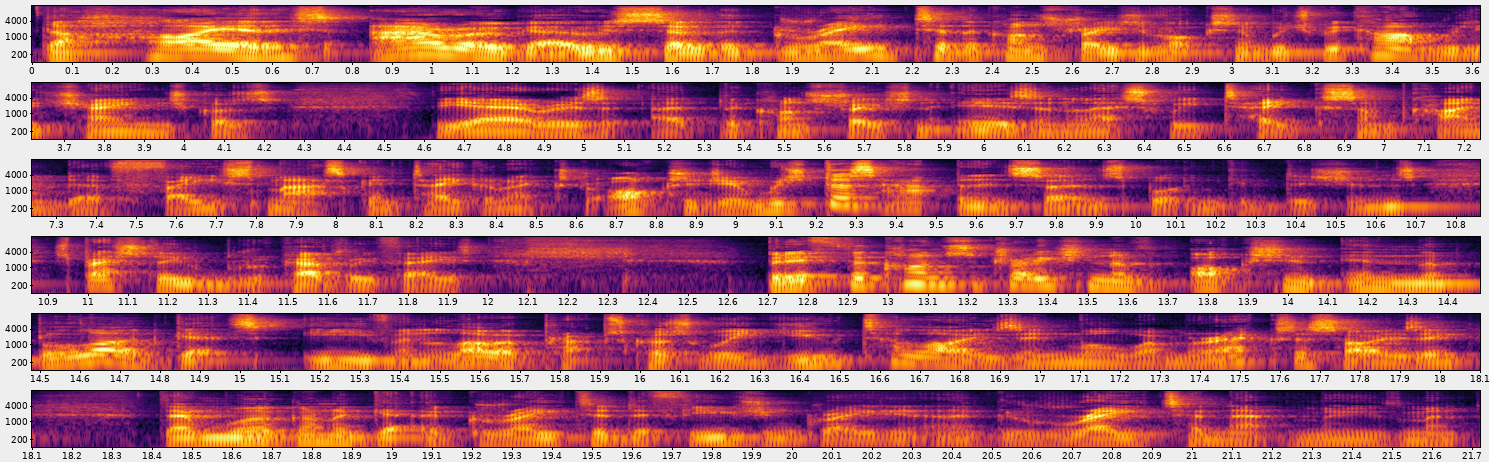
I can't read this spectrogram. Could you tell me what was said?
the higher this arrow goes, so the greater the concentration of oxygen, which we can't really change because the air is at the concentration is unless we take some kind of face mask and take on extra oxygen, which does happen in certain sporting conditions, especially recovery phase. But if the concentration of oxygen in the blood gets even lower, perhaps because we're utilizing more when we're exercising, then we're going to get a greater diffusion gradient and a greater net movement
